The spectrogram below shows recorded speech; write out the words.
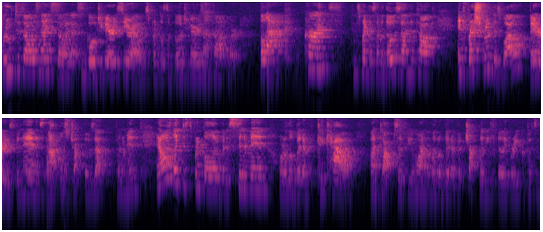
fruit is always nice. So I got some goji berries here. I always sprinkle some goji berries on top or black currants. Can sprinkle some of those on the top. And fresh fruit as well. Berries, bananas, apples, chop those up, put them in. And I always like to sprinkle a little bit of cinnamon or a little bit of cacao on top. So if you want a little bit of a chocolatey flavor, you could put some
